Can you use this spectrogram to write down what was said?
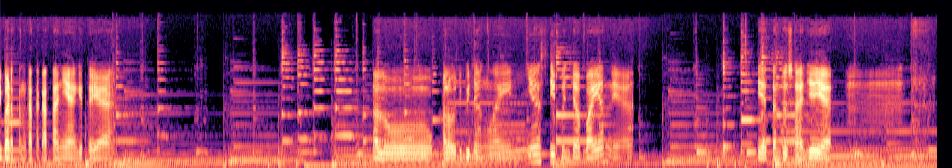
ibaratkan kata-katanya gitu ya. Lalu kalau di bidang lainnya sih pencapaian ya ya tentu saja ya hmm,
